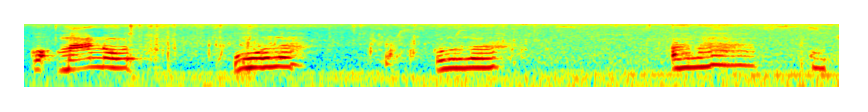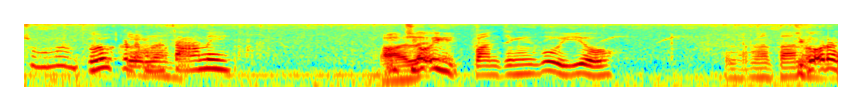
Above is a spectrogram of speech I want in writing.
Kok manut? Ulah. Ulah. Alah, kocolan. Eh, kena matane. Ah, iki. pancing iku iya. Kena matane. Jika ora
